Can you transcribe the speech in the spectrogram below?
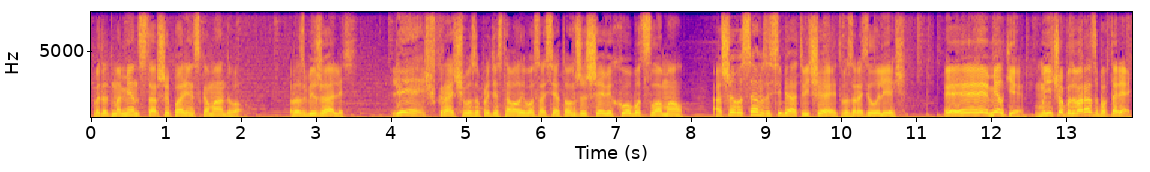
В этот момент старший парень скомандовал. «Разбежались». «Лещ!» – вкрадчиво запротестовал его сосед. «Он же Шеве хобот сломал». «А Шева сам за себя отвечает», – возразил Лещ. «Эй, эй, мелкие, мне что, по два раза повторять?»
